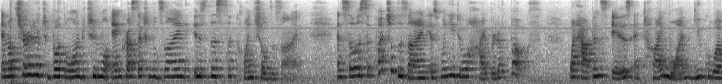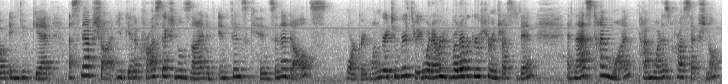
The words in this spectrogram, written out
An alternative to both the longitudinal and cross-sectional design is the sequential design. And so a sequential design is when you do a hybrid of both. What happens is at time one, you go out and you get a snapshot. You get a cross-sectional design of infants, kids, and adults, or grade one, grade two, grade three, whatever, whatever groups you're interested in. And that's time one. Time one is cross-sectional.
